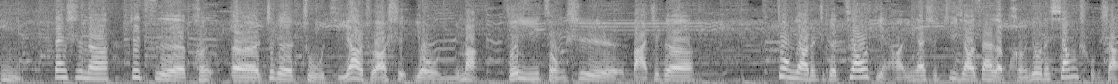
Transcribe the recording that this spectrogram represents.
嗯。但是呢，这次朋呃这个主题啊，主要是友谊嘛，所以总是把这个重要的这个焦点啊，应该是聚焦在了朋友的相处上。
